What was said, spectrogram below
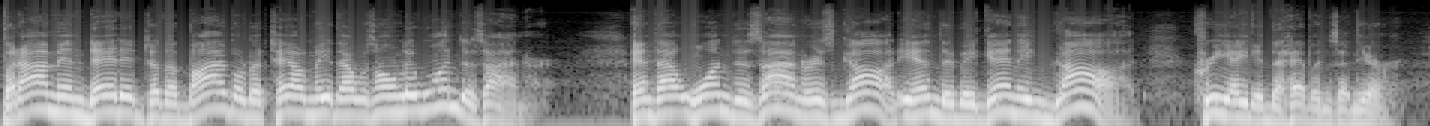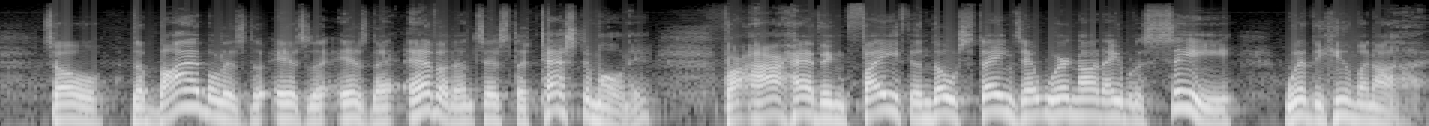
But I'm indebted to the Bible to tell me there was only one designer. And that one designer is God. In the beginning, God created the heavens and the earth. So the Bible is the, is the, is the evidence, it's the testimony for our having faith in those things that we're not able to see with the human eye.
